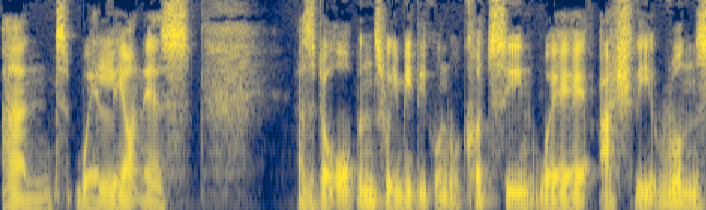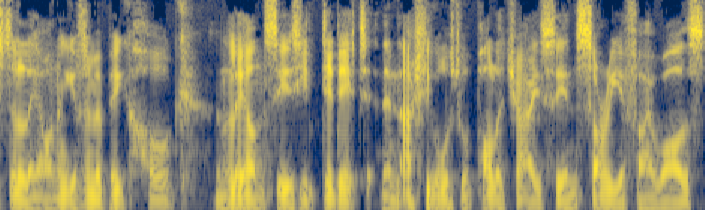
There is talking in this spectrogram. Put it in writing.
and where Leon is. As the door opens, we immediately go into a cutscene where Ashley runs to Leon and gives him a big hug. And Leon says he did it. And then Ashley goes to apologize, saying, Sorry if I was.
